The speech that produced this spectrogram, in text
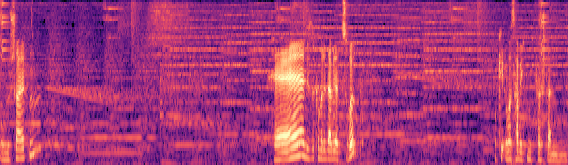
Umschalten. Hä? Wieso kommen wir denn da wieder zurück? Okay, irgendwas habe ich nicht verstanden.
